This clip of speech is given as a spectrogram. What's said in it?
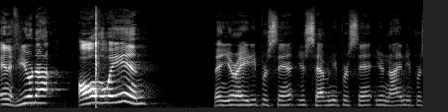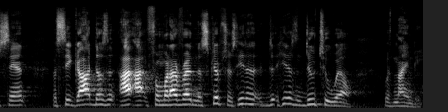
And if you're not all the way in, then you're 80%, you're 70%, you're 90%. But see, God doesn't, I, I, from what I've read in the scriptures, he doesn't, he doesn't do too well with 90.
